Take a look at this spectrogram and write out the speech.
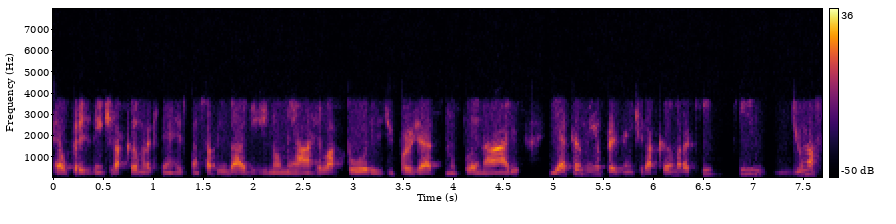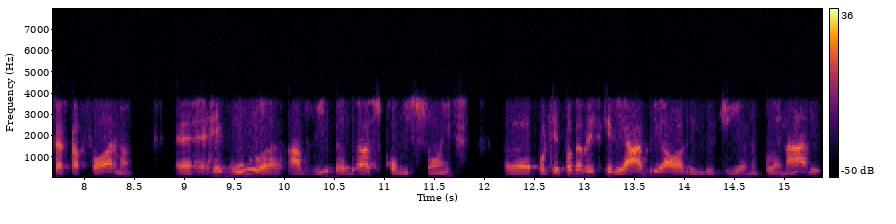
É o presidente da Câmara que tem a responsabilidade de nomear relatores de projetos no plenário, e é também o presidente da Câmara que, que de uma certa forma, é, regula a vida das comissões, é, porque toda vez que ele abre a ordem do dia no plenário,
